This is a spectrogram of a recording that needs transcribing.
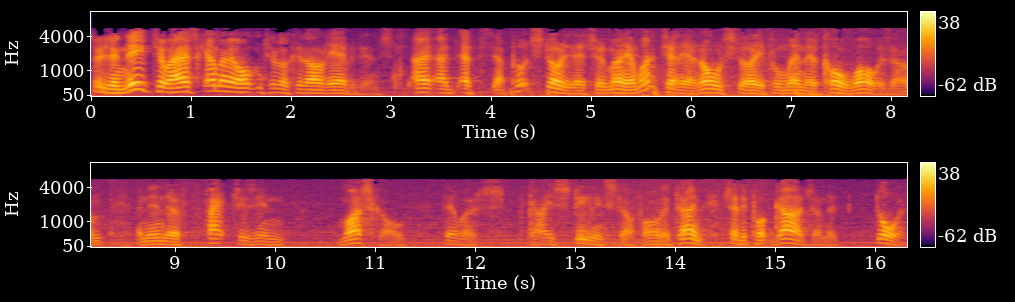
So you need to ask, am I open to look at all the evidence? I, I, I, I put story there to remind you. I want to tell you an old story from when the Cold War was on, and in the factories in Moscow, there was guys stealing stuff all the time. So they put guards on the doors.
